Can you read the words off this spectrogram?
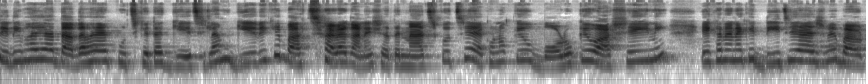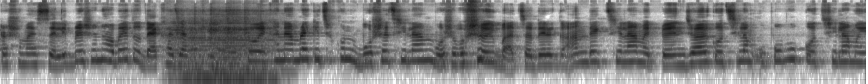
দিদিভাই আর দাদাভাই আর পুচকেটা গিয়েছিলাম। গিয়ে দেখি বাচ্চারা গানের সাথে নাচ করছে। এখনও কেউ বড় কেউ আসেইনি। এখানে নাকি ডিজে আসবে। বারোটার সময় সেলিব্রেশন হবে। তো দেখা যাক তো এখানে আমরা কিছুক্ষণ বসেছিলাম। বসে বসে ওই বাচ্চাদের গান দেখছিলাম। একটু এনজয় করছিলাম উপভোগ করছিলাম ওই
